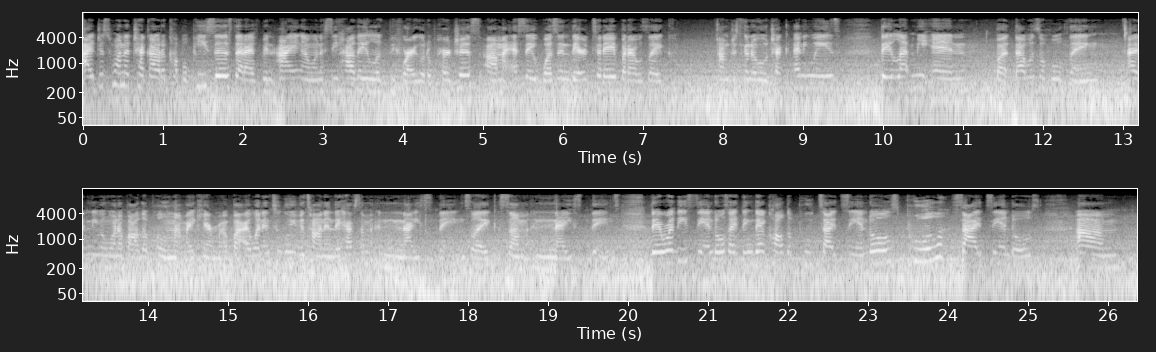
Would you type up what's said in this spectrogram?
I just want to check out a couple pieces that I've been eyeing. I want to see how they look before I go to purchase. Um, my SA wasn't there today, but I was like, I'm just gonna go check anyways. They let me in but that was a whole thing. I didn't even want to bother pulling out my camera but i went into louis vuitton and they have some nice things like some nice things. There were these sandals i think they're called the poolside sandals poolside sandals. Um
